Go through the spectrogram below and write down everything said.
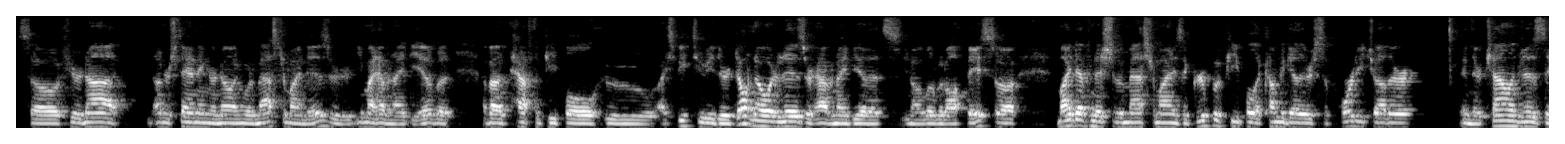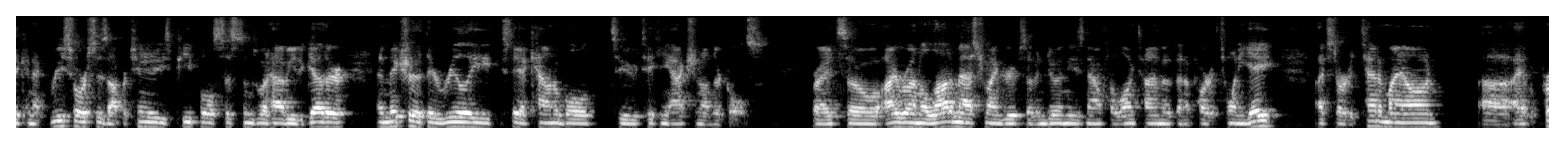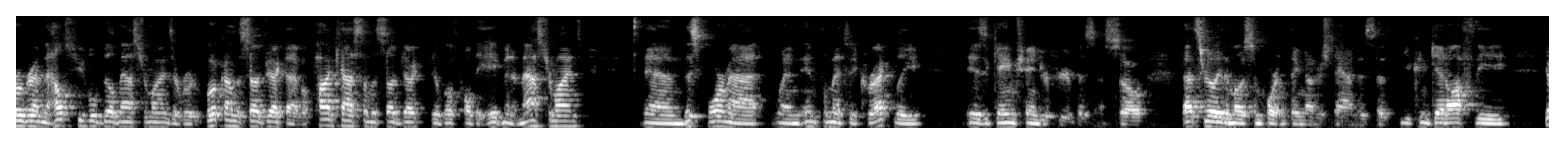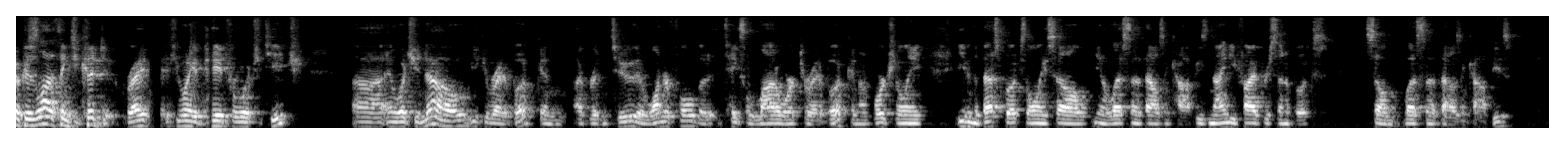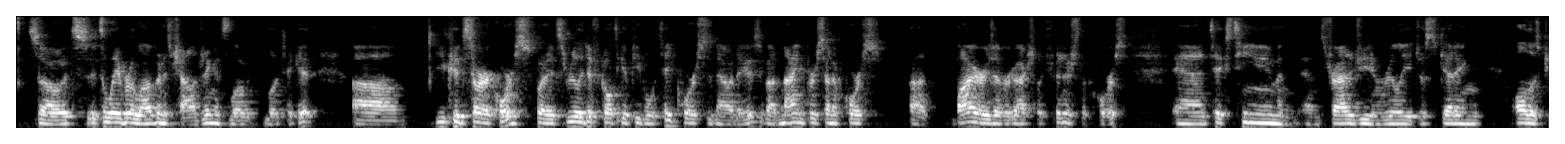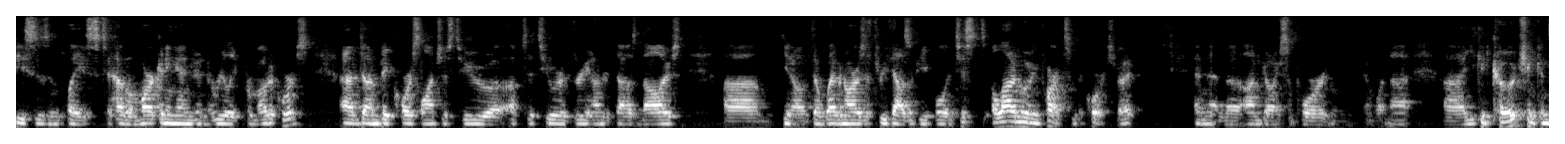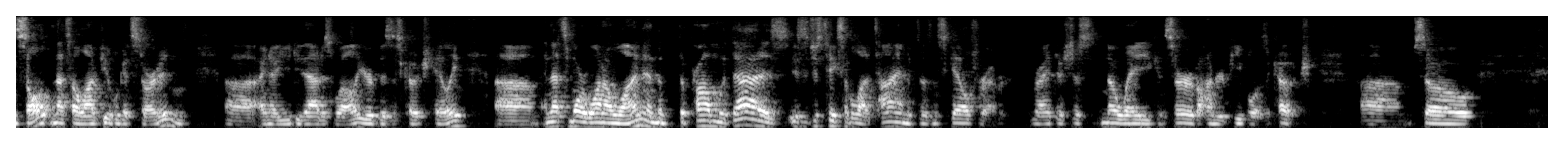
So if you're not understanding or knowing what a mastermind is, or you might have an idea, but about half the people who I speak to either don't know what it is or have an idea that's you know a little bit off base. So uh, my definition of a mastermind is a group of people that come together to support each other in their challenges. They connect resources, opportunities, people, systems, what have you together, and make sure that they really stay accountable to taking action on their goals. Right. So I run a lot of mastermind groups. I've been doing these now for a long time. I've been a part of 28. I've started 10 of my own. Uh, I have a program that helps people build masterminds. I wrote a book on the subject. I have a podcast on the subject. They're both called the Eight Minute Masterminds. And this format, when implemented correctly, is a game changer for your business. So that's really the most important thing to understand is that you can get off the, you know, because there's a lot of things you could do, right? If you want to get paid for what you teach uh, and what you know, you can write a book. And I've written two. They're wonderful, but it takes a lot of work to write a book. And unfortunately, even the best books only sell, you know, less than a thousand copies. 95% of books sell less than a thousand copies. So it's it's a labor of love and it's challenging. It's low low ticket. Um, you could start a course, but it's really difficult to get people to take courses nowadays. About nine percent of course uh, buyers ever actually finish the course, and takes team and, and strategy and really just getting all those pieces in place to have a marketing engine to really promote a course. I've done big course launches to uh, up to two or three hundred thousand um, dollars. You know, I've done webinars of three thousand people. It's just a lot of moving parts with the course, right? And then the ongoing support and, and whatnot. Uh, you could coach and consult, and that's how a lot of people get started. And uh, I know you do that as well. You're a business coach, Haley, um, and that's more one-on-one. And the, the problem with that is, is it just takes up a lot of time. It doesn't scale forever, right? There's just no way you can serve 100 people as a coach. Um, so,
